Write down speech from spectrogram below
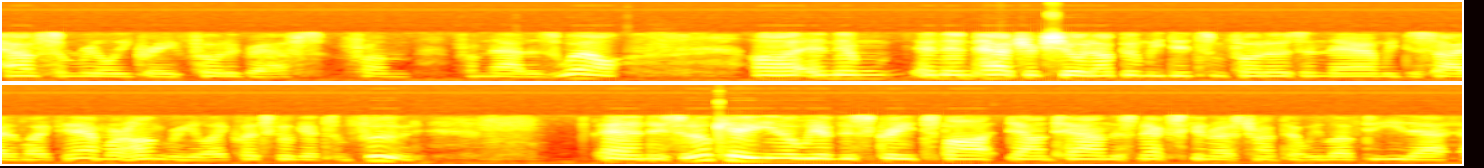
have some really great photographs from from that as well. Uh, and then and then Patrick showed up and we did some photos in there and we decided like, damn, we're hungry, like let's go get some food. And they said, okay, you know, we have this great spot downtown, this Mexican restaurant that we love to eat at.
